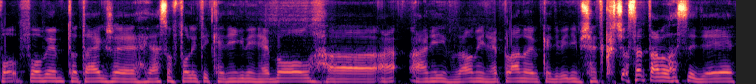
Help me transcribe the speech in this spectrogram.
po, poviem to tak, že ja som v politike nikdy nebol a ani veľmi neplánujem, keď vidím všetko, čo sa tam vlastne deje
